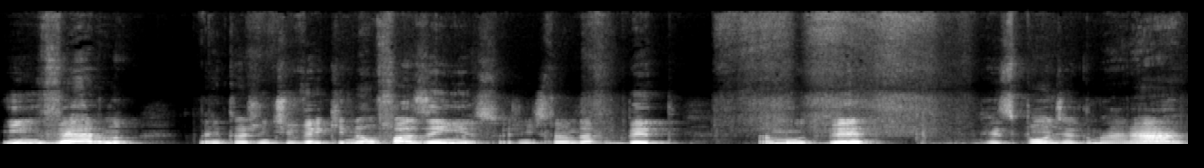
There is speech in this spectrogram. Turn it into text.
inverno. Então a gente vê que não fazem isso. A gente está andando Bet Amud Bet, responde a Gemara,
